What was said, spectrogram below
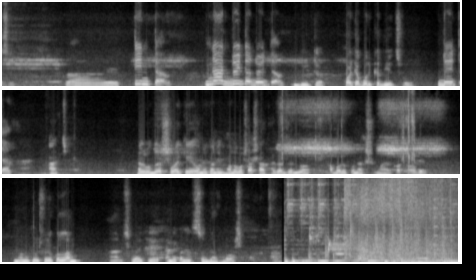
আছে? তিনটা। না দুইটা দুইটা। দুইটা। কয়টা পরীক্ষা দিয়েছ? দুইটা। আচ্ছা। তাহলে বন্ধুরা সবাইকে অনেক অনেক ভালোবাসা সাথ থাকার জন্য আবারও কোনো এক সময় কথা হবে। নতুন শুরু করলাম। সবাইকে অনেক অনেক শ্রদ্ধা ভালোবাসা। すごい!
